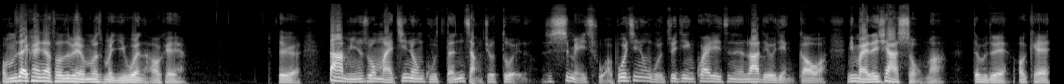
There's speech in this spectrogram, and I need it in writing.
我们再看一下投资朋友有没有什么疑问。OK，这个大明说买金融股等涨就对了，是没错啊。不过金融股最近乖离真的拉得有点高啊，你买得下手吗？对不对？OK，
